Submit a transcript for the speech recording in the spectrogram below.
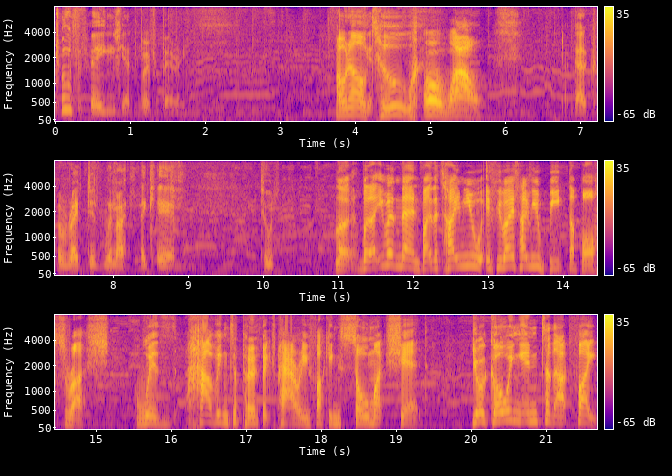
two things you have to perfect parry. oh no Yeah. two Oh wow. I gotta correct it when I, I can. Two. Look, but even then by the time you if you by the time you beat the boss rush with having to perfect parry fucking so much shit you're going into that fight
